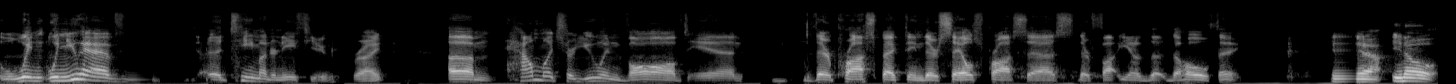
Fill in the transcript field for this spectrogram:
When when you have a team underneath you, right? Um, how much are you involved in their prospecting, their sales process, their fi- you know the the whole thing? Yeah, you know,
